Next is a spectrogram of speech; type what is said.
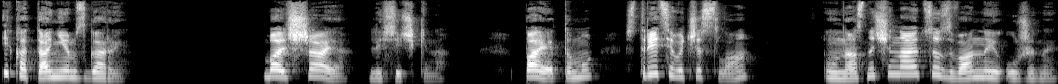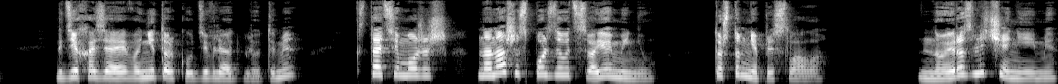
и катанием с горы. Большая Лисичкина. Поэтому с третьего числа у нас начинаются званые ужины, где хозяева не только удивляют блюдами. Кстати, можешь на наш использовать свое меню, то, что мне прислала, но и развлечениями.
